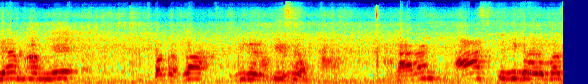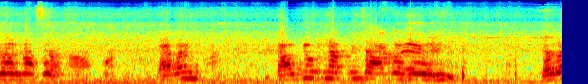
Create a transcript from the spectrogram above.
या म्हणजे बघा विनंती सर. कारण आज तुम्ही गर्भ करणार सर. कारण कालची उठून आपली जागा घरी तर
